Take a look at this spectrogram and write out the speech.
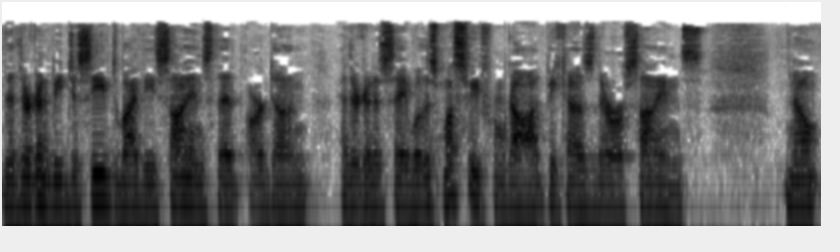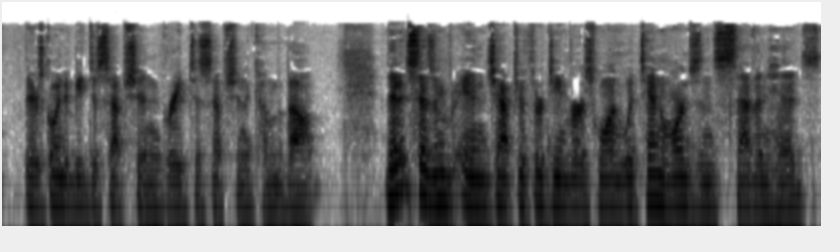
that they're going to be deceived by these signs that are done. And they're going to say, well, this must be from God because there are signs. No, there's going to be deception, great deception to come about. Then it says in, in chapter 13, verse 1, with 10 horns and seven heads.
